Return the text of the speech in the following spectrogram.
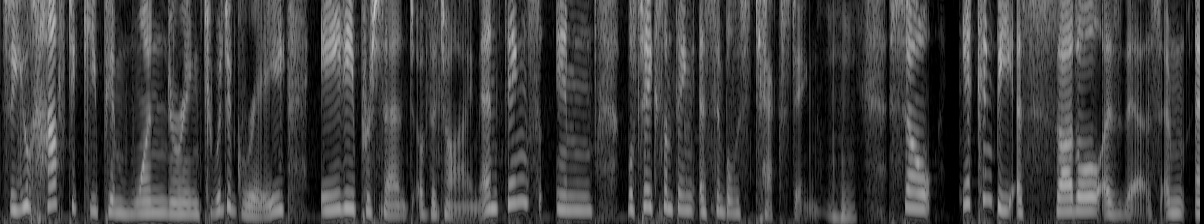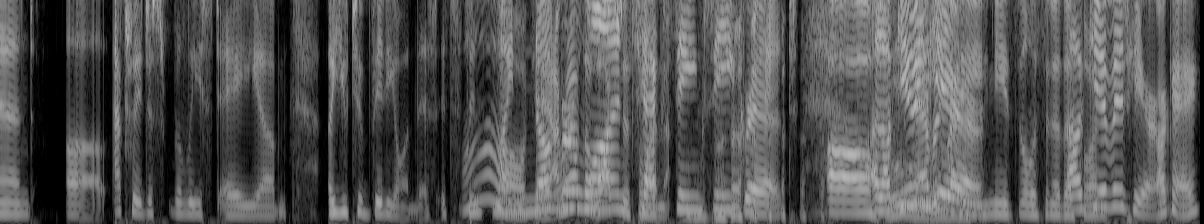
So you have to keep him wondering to a degree 80% of the time. And things in, we'll take something as simple as texting. Mm-hmm. So it can be as subtle as this. And, and, uh, actually, I just released a um, a YouTube video on this. It's the, Oh, my okay. Number to watch one this one. texting secret. Oh, And I'll give it everybody here. needs to listen to this I'll one. give it here. Okay.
